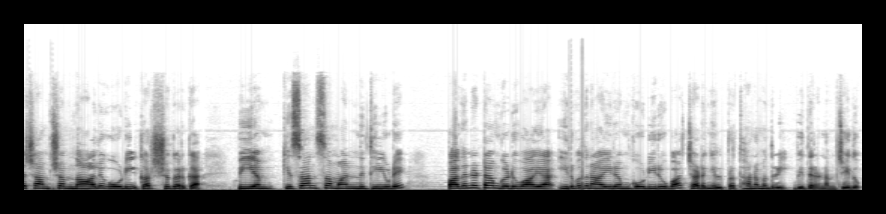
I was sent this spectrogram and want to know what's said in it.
ദശാംശം നാല് കോടി കർഷകർക്ക് പി എം കിസാൻ സമ്മാൻ നിധിയുടെ പതിനെട്ടാം ഗഡുവായ ഇരുപതിനായിരം കോടി രൂപ ചടങ്ങിൽ പ്രധാനമന്ത്രി വിതരണം ചെയ്തു.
